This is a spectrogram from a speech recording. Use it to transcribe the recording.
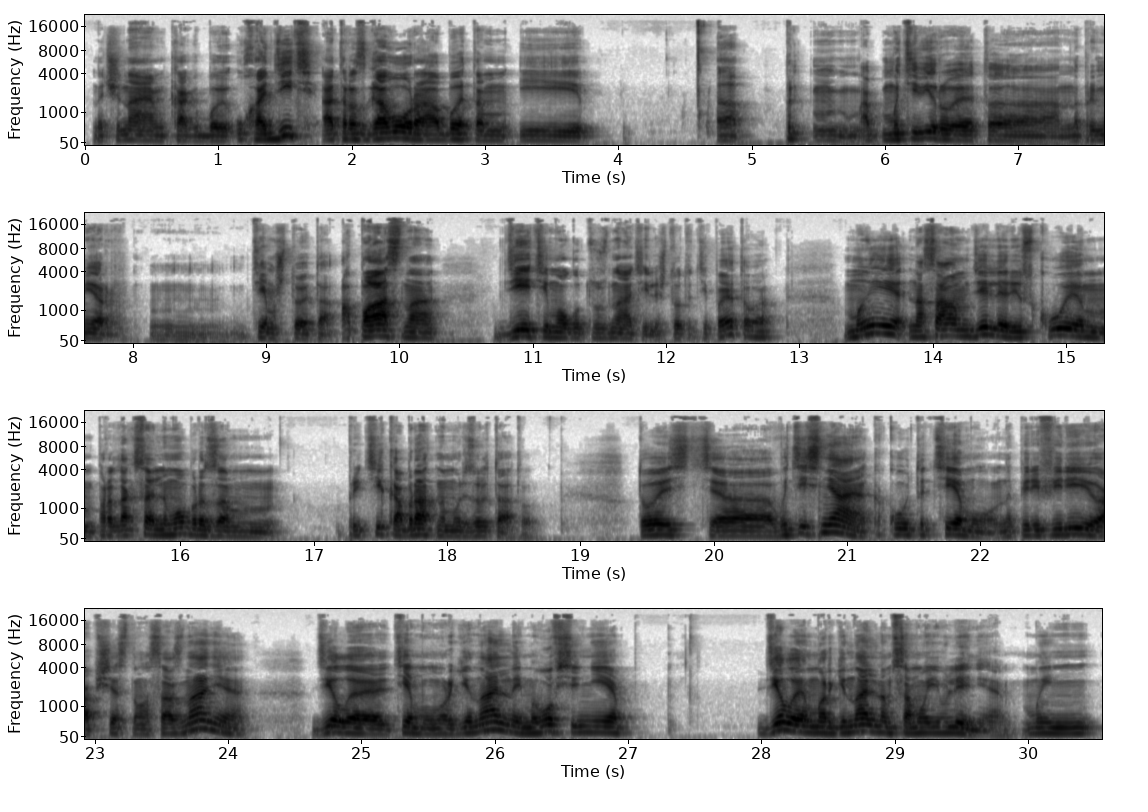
начинаем как бы уходить от разговора об этом и э, мотивируя это, например, тем, что это опасно, дети могут узнать или что-то типа этого, мы на самом деле рискуем парадоксальным образом прийти к обратному результату. То есть, э, вытесняя какую-то тему на периферию общественного сознания, делая тему маргинальной, мы вовсе не делаем маргинальным само явление. Мы,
